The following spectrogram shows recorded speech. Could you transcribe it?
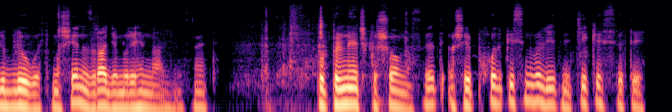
Люблю от, машини з радіо оригінальним, знаєте. Попільничка, що в нас? А ще й походу якийсь інвалід, не тільки святий.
